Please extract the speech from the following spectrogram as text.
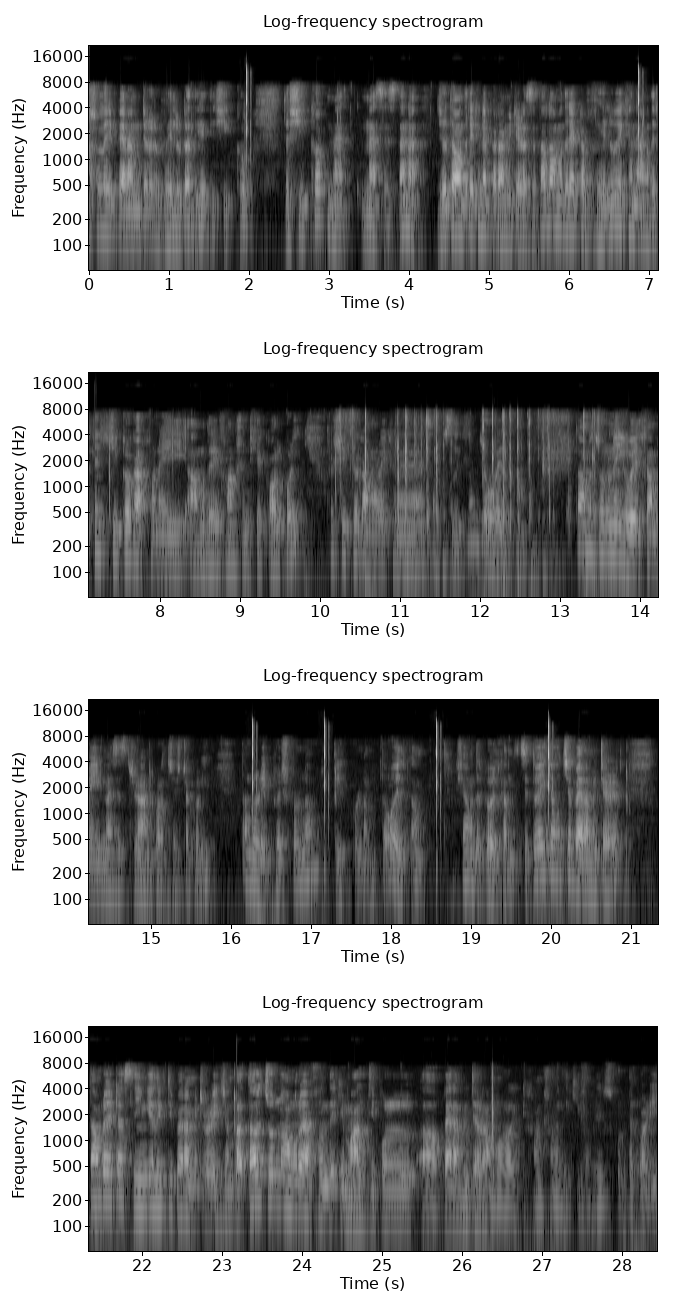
আসলে এই প্যারামিটারের ভ্যালুটা দিয়ে দিই, শিক্ষক। তো শিক্ষক মেসেজ তাই না? যেহেতু আমাদের এখানে প্যারামিটার আছে, তাহলে আমাদের একটা ভ্যালু এখানে আমাদের শিক্ষক এখন এই, আমাদের এই ফাংশনটিকে কল করি। তো শিক্ষক, আমরা এখানে সাপোজ লিখলাম যে ওয়েলকাম তো আমরা চলুন এই ওয়েলকাম এই মেসেজটি রান করার চেষ্টা করি। তো আমরা রিফ্রেশ করলাম ক্লিক করলাম, তো ওয়েলকাম সে আমাদেরকে ওয়েলকাম দিচ্ছে। তো এটা হচ্ছে প্যারামিটারের তো আমরা এটা সিঙ্গেল একটি প্যারামিটার এক্সাম্পল তার জন্য আমরা এখন দেখি মাল্টিপল প্যারামিটার আমরা একটি ফাংশন মধ্যে কীভাবে ইউজ করতে পারি।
